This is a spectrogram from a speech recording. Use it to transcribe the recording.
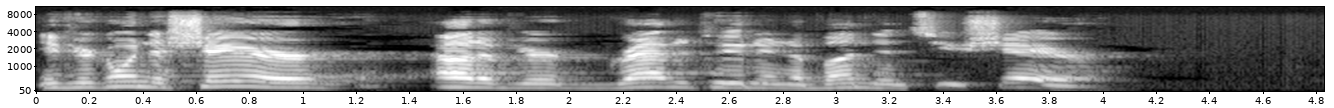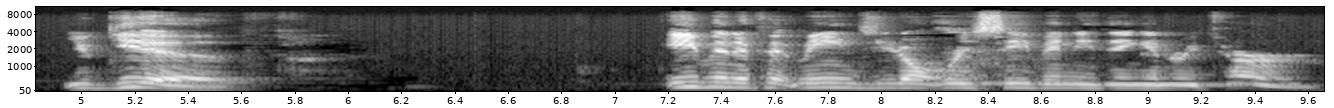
If you're going to share out of your gratitude and abundance, you share, you give, even if it means you don't receive anything in return.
